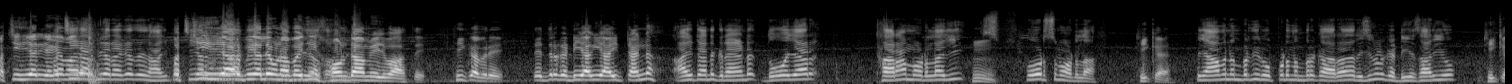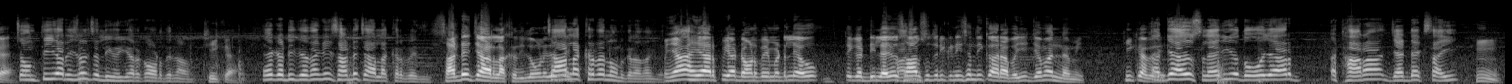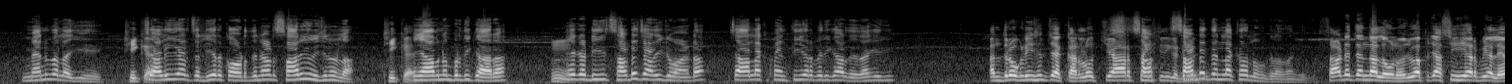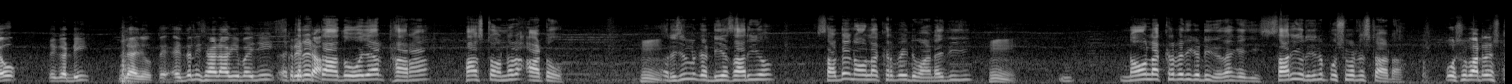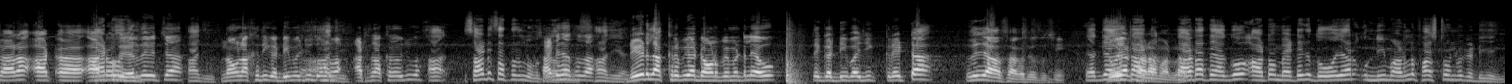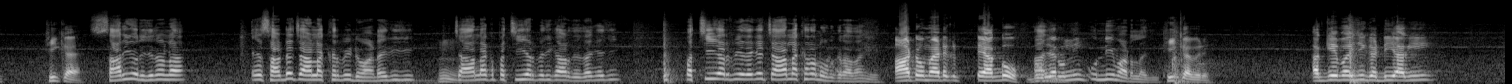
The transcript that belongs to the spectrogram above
25000 ਹੀ ਰਹਿ ਗਿਆ 25000 ਰੁਪਿਆ ਰਹਿ ਗਿਆ ਤੇ ਹਾਂਜੀ 25000 ਰੁਪਏ ਲਿਆਉਣਾ ਬਾਈ ਜੀ Honda ਅਮੇਜ ਵਾਸਤੇ। ਠੀਕ ਹੈ ਵੀਰੇ। ਤੇ ਇੱਧਰ ਗੱਡੀ ਆ ਗਈ i10 i10 ਗ੍ਰੈਂਡ 2018 ਮਾਡਲ ਆ ਜੀ ਸਪੋਰਟਸ ਮਾਡਲ ਆ। ਠੀਕ ਹੈ। ਪੰਜਾਬ ਨੰਬਰ ਦੀ ਰੋਪੜ ਨੰਬਰ ਕਾਰ ਆ origignal ਗੱਡੀ ਆ ਸਾਰੀ ਉਹ। ਠੀਕ ਹੈ। 34000 origignal ਚੱਲੀ ਹੋਈ ਆ ਰਿਕਾਰਡ ਦੇ ਨਾਲ। ਠੀਕ ਹੈ। ਇਹ ਗੱਡੀ ਦੇ ਦਾਂਗੇ 4.5 ਲੱਖ ਰੁਪਏ ਦੀ। 4.5 ਲੱਖ ਦੀ ਲੋਨ ਇਹਦੇ 4 ਲੱਖ ਰੁਪਏ ਲੋਨ ਕਰਾ ਦਾਂਗੇ। 50000 ਰੁਪਇਆ ਡਾਊਨ ਪੇਮੈਂਟ ਲਿਆਓ ਤੇ ਗੱਡੀ ਲੈ ਜਾਓ। ਸਾਫ਼ ਸੁਥਰੀ ਕੰਡੀਸ਼ਨ ਦੀ ਕਾਰ ਆ ਬਾਈ ਜਮਾ ਨਵੀਂ। ਠੀਕ ਹੈ ਵੀਰੇ। ਅੱਗੇ ਆਜੋ ਸਲੈਰੀਓ 2018 ZXi ਹੂੰ। ਮੈਨੂਅਲ ਆ ਜੀ ਇਹ। ਠੀਕ ਹੈ। 40000 ਚੱਲੀ ਰਿਕਾਰਡ ਦੇ ਨਾਲ ਸਾਰੀ origignal ਆ। ਠੀਕ ਹੈ। ਪੰਜਾਬ ਨੰਬਰ ਦੀ ਕਾਰ ਆ। ਹੂੰ। ਇਹ ਗੱਡੀ 4.5 ਡਿਮਾਂਡ ਆ। 4 ਲੱਖ 35000 ਰੁਪਏ ਦੀ ਕਾਰ ਦੇ ਦਾਂਗੇ ਜੀ। ਅੰਦਰੋਂ ਕੰਡੀਸ਼ਨ ਚੈੱਕ ਕਰ ਲਓ 4.35 ਦੀ ਗੱਡੀ 3.5 ਲੱਖ ਦਾ ਲੋਨ ਕਰਾ ਦਾਂਗੇ ਜੀ। 3.5 ਦਾ ਲੋਨ ਹੋ ਜਾਊਗਾ 85000 ਰੁਪਇਆ ਲਿਆਓ ਤੇ ਗੱਡੀ ਲੈ ਜਾਓ। ਤੇ ਇਧਰਲੀ ਸਾਈਡ ਆ ਗਈ ਬਾਈ ਜੀ Creta. Creta 2018 first owner auto ਹੂੰ। Origignal ਗੱਡੀ ਆ ਸਾਰੀ ਉਹ। 9.5 ਲੱਖ ਰੁਪਏ ਦੀ ਡਿਮਾਂਡ ਹੈ ਇਹਦੀ ਜੀ। ਹੂੰ। 9 ਲੱਖ ਰੁਪਏ ਦੀ ਗੱਡੀ ਦੇ ਦਾਂਗੇ ਜੀ। ਸਾਰੀ origignal ਪੁਸ਼ ਬਟਨ ਸਟਾਰਟ ਆ। ਪੁਸ਼ ਬਟਨ ਸਟਾਰ ਆ ਆਟ- ਗੇਅਰ। ਦੇ ਵਿੱਚ ਆ। ਹਾਂਜੀ। 9 ਲੱਖ ਦੀ ਗੱਡੀ ਮਿਲ ਜੂ ਹਾਂਜੀ। 8 ਲੱਖ ਦਾ ਹੋ ਜਾਊਗਾ। ਆ 7.5 ਦਾ ਲੋਨ 7.5 ਦਾ। ਹਾਂਜੀ ਹਾਂਜੀ। 1.5 ਲੱਖ ਰੁਪਇਆ ਡਾਊਨ ਪੇਮੈਂਟ ਲਿਆਓ ਤੇ ਗੱਡੀ ਬਾਈ ਜੀ ਕਰੇਟਾ ਲਿਜਾ ਸਕਦੇ ਹੋ ਤੁਸੀਂ। ਇਹ ਅੱਗੇ 2018 model. Tata Tiago automatic 2019 model first owner ਗੱਡੀ ਹੈ ਜੀ ਠੀਕ ਹੈ। ਸਾਰੀ ਓਰੀਜਨਲ ਆ। ਇਹ 4.5 ਲੱਖ ਰੁਪਏ ਡਿਮਾਂਡ ਹੈ ਜੀ। 4 ਲੱਖ 25000 ਰੁਪਏ ਦੀ ਕਾਰ ਦੇ ਦਾਂਗੇ ਜੀ। 25000 ਰੁਪਏ ਦੇ ਕੇ 4 ਲੱਖ ਦਾ ਲੋਨ ਕਰਾ ਦਾਂਗੇ। ਆਟੋਮੈਟਿਕ ਟਿਆਗੋ 2019 19 ਮਾਡਲ ਹੈ ਜੀ। ਠੀਕ ਹੈ ਵੀਰੇ। ਅੱਗੇ ਬਾਈ ਜੀ ਗੱਡੀ ਆ ਗਈ।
